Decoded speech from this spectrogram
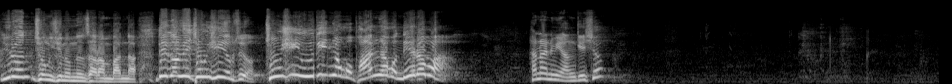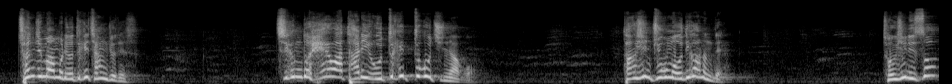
이런 정신 없는 사람 만나. 내가 왜 정신이 없어요? 정신이 어디 있냐고 봤냐고 내려봐. 하나님이 안 계셔? 천지 만물이 어떻게 창조됐어? 지금도 해와 달이 어떻게 뜨고 지냐고. 당신 죽으면 어디 가는데? 정신 있어?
